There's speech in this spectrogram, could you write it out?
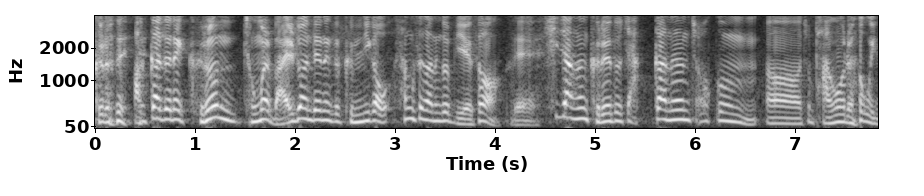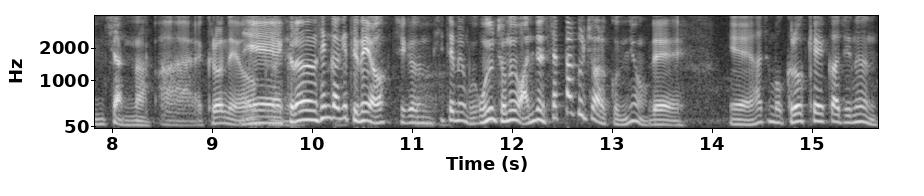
그러네. 아까 전에 그런 정말 말도 안 되는 그 금리가 상승하는 것에 비해서 네. 시장은 그래도 약간은 조금 어, 좀 방어를 하고 있지 않나. 아 그러네요. 예, 그러네요. 그런 생각이 드네요. 지금 히트맨 뭐- 오늘 저는 완전 새빨글 줄 알았거든요. 네. 예, 하여튼 뭐 그렇게까지는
